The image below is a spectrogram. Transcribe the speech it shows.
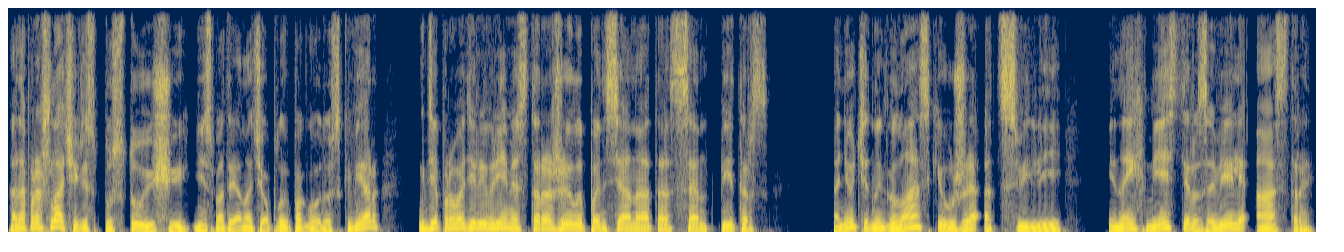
Она прошла через пустующий, несмотря на теплую погоду, сквер, где проводили время сторожилы пансионата Сент-Питерс. Анютины глазки уже отцвели, и на их месте разовели астры.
